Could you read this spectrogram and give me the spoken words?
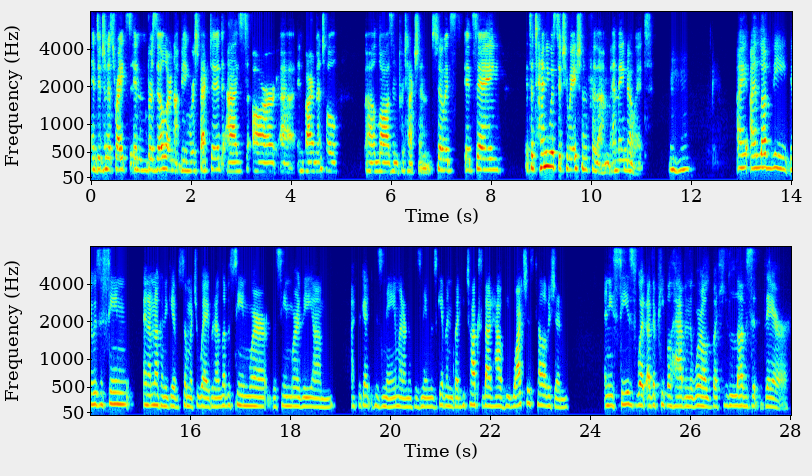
indigenous rights in Brazil are not being respected, as are uh, environmental uh, laws and protection. So it's it's a it's a tenuous situation for them, and they know it. Mm-hmm. I I love the there was a scene, and I'm not going to give so much away, but I love a scene where the scene where the um I forget his name. I don't know if his name was given, but he talks about how he watches television and he sees what other people have in the world, but he loves it there.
